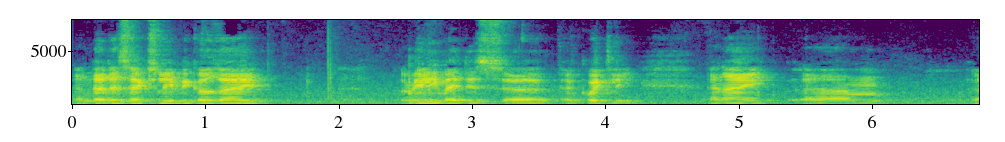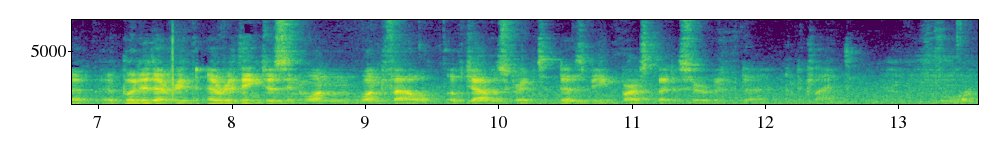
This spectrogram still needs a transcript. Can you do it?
And that is actually because I really made this uh, quickly and I um, uh, put it every, everything just in one, one file of JavaScript that is being parsed by the server and the, and the client. What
